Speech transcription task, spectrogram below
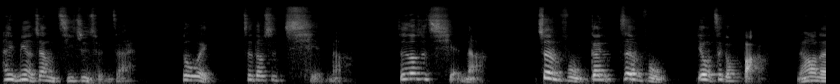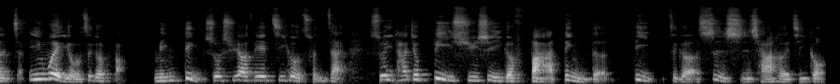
它有没有这样的机制存在？各位，这都是钱呐、啊，这都是钱呐、啊，政府跟政府。用这个法，然后呢，因为有这个法明定说需要这些机构存在，所以它就必须是一个法定的地这个事实查核机构，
